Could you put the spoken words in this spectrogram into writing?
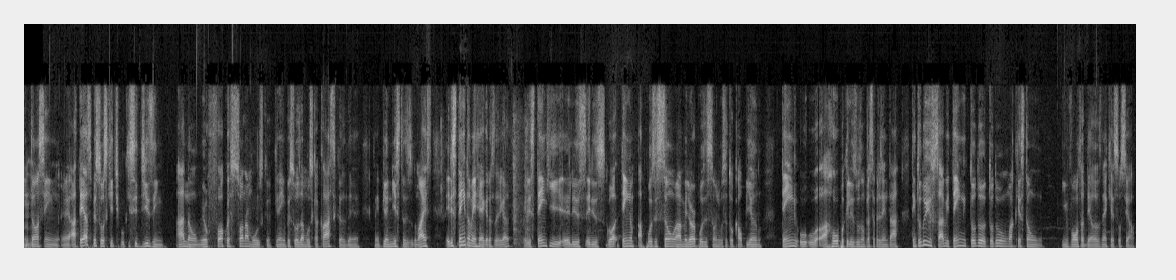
Então, uhum. assim, é, até as pessoas que, tipo, que se dizem ah, não, meu foco é só na música, que nem pessoas da música clássica, né, que nem pianistas e tudo mais, eles têm também regras, tá ligado? Eles têm que, eles, eles têm a posição, a melhor posição de você tocar o piano, tem o, o a roupa que eles usam para se apresentar, tem tudo isso, sabe? Tem todo, toda uma questão em volta delas, né, que é social.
